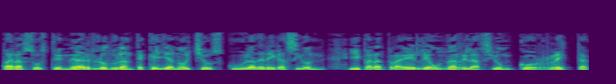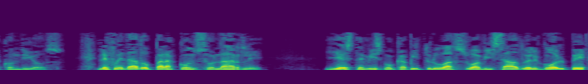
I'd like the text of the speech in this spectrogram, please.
para sostenerlo durante aquella noche oscura de negación y para traerle a una relación correcta con Dios. Le fue dado para consolarle. Y este mismo capítulo ha suavizado el golpe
